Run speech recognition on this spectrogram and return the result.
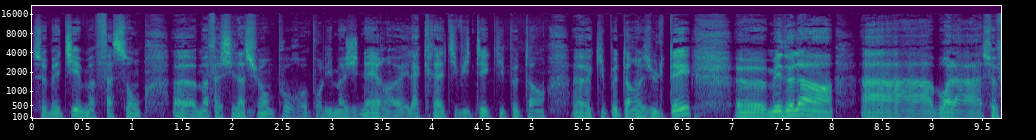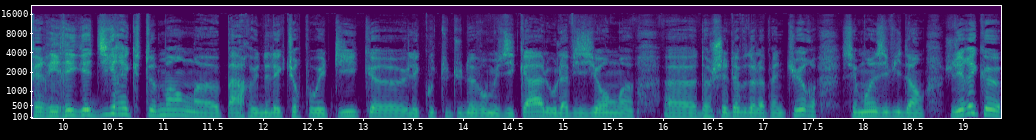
ce métier, ma façon, euh, ma fascination pour pour l'imaginaire et la créativité qui peut en euh, qui peut en résulter. Euh, mais de là à, voilà à se faire irriguer directement euh, par une lecture poétique, euh, l'écoute d'une œuvre musicale ou la vision euh, d'un chef-d'œuvre de la peinture, c'est moins évident. Je dirais que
